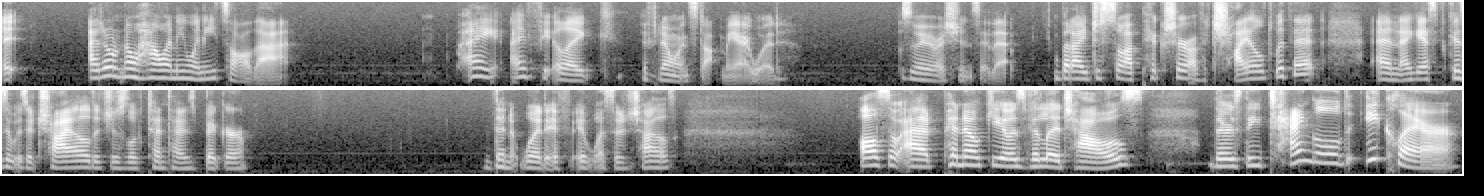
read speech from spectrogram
It, I don't know how anyone eats all that. I, I feel like if no one stopped me, I would. So maybe I shouldn't say that but I just saw a picture of a child with it. And I guess because it was a child, it just looked 10 times bigger than it would if it wasn't a child. Also, at Pinocchio's Village Haus, there's the Tangled Eclair,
